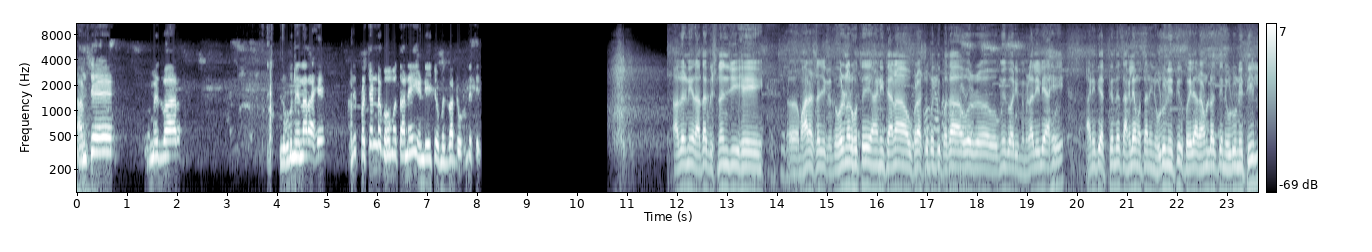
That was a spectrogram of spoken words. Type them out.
आमचे उमेदवार निवडून येणार आहे आणि प्रचंड बहुमताने एनडीएचे उमेदवार निवडून येतील. आदरणीय राधाकृष्णनजी हे महाराष्ट्राचे गव्हर्नर होते आणि त्यांना उपराष्ट्रपती पदावर उमेदवारी मिळालेली आहे आणि ते अत्यंत चांगल्या मताने निवडून येतील. पहिल्या राऊंडलाच ते निवडून येतील.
